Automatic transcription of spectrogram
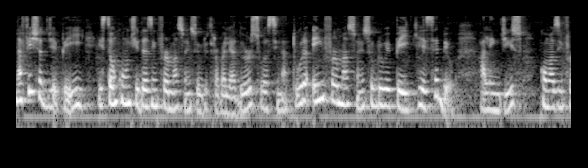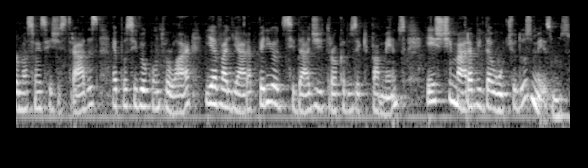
Na ficha de EPI estão contidas informações sobre o trabalhador, sua assinatura e informações sobre o EPI que recebeu. Além disso, com as informações registradas, é possível controlar e avaliar a periodicidade de troca dos equipamentos e estimar a vida útil dos mesmos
